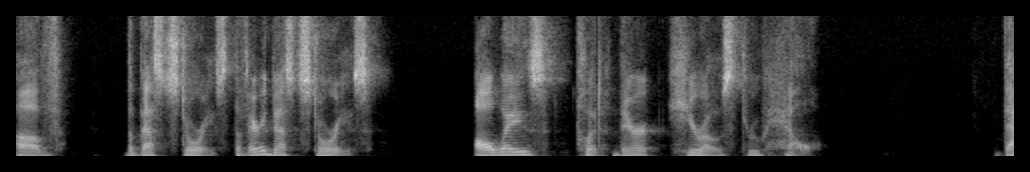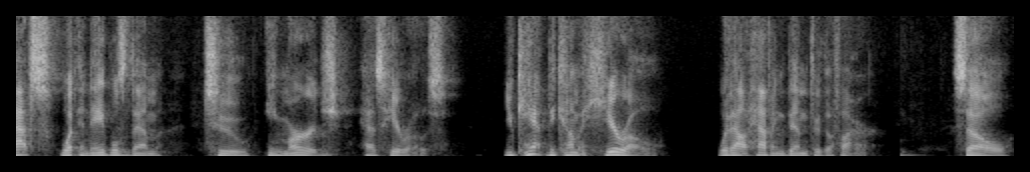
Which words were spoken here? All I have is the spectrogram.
of the best stories the very best stories always put their heroes through hell that's what enables them to emerge as heroes you can't become a hero without having been through the fire. So,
